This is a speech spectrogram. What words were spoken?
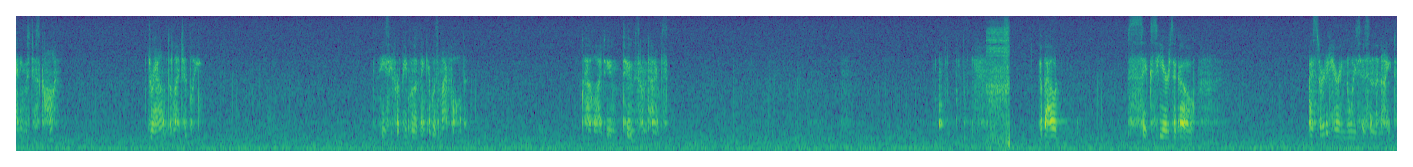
And he was just gone. Drowned, allegedly. It's easy for people to think it was my fault. Hell, I do too sometimes. About six years ago, I started hearing noises in the night.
